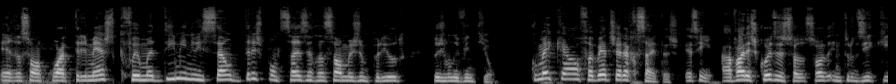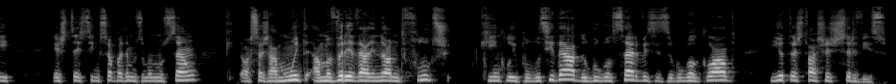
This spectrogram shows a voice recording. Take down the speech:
em relação ao quarto trimestre, que foi uma diminuição de 3,6% em relação ao mesmo período de 2021. Como é que a Alphabet gera receitas? É assim, há várias coisas, só, só introduzi aqui este textinho só para termos uma noção, que, ou seja, há, muito, há uma variedade enorme de fluxos que inclui publicidade, o Google Services, o Google Cloud e outras taxas de serviço.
